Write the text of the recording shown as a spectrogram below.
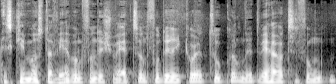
Es käme aus der Werbung von den Schweizer und von den Ricola-Zucker, nicht? Wer hat es erfunden?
